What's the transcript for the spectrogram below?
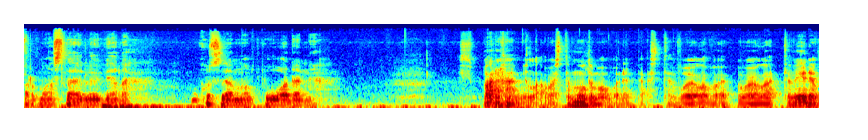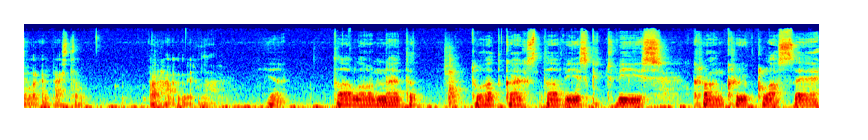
varmaan säilyy vielä useamman vuoden. Siis parhaimmillaan vasta muutaman vuoden päästä. Voi olla, voi, voi olla että viiden vuoden päästä parhaimmillaan. Ja täällä on näitä 1855 Grand Cru Classé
